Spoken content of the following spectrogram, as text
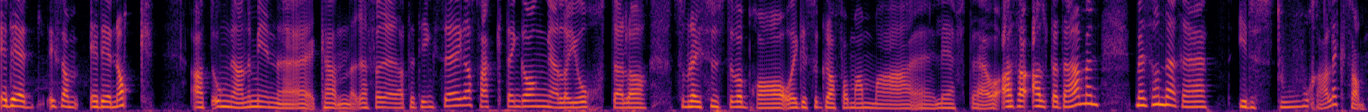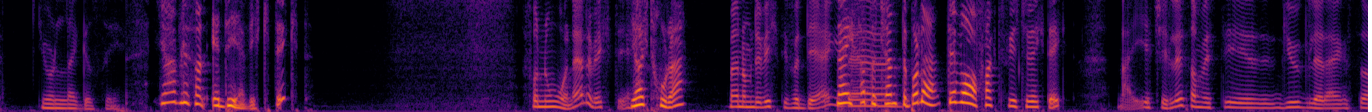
er det, liksom, er det nok? At ungene mine kan referere til ting som jeg har sagt en gang, eller gjort, eller som de syns det var bra, og jeg er så glad for mamma eh, levde, og altså alt dette her. Men, men sånn der eh, i det store, liksom. Your legacy. Ja, jeg blir sånn, er det viktig? For noen er det viktig. Ja, jeg tror det. Men om det er viktig for deg Nei, jeg satt og kjente på det. Det var faktisk ikke viktig. Nei, ikke liksom hvis de googler deg, så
